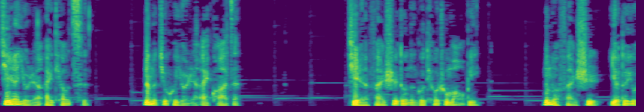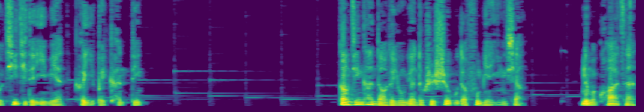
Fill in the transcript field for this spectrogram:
既然有人爱挑刺，那么就会有人爱夸赞。既然凡事都能够挑出毛病，那么凡事也都有积极的一面可以被肯定。杠精看到的永远都是事物的负面影响，那么夸赞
